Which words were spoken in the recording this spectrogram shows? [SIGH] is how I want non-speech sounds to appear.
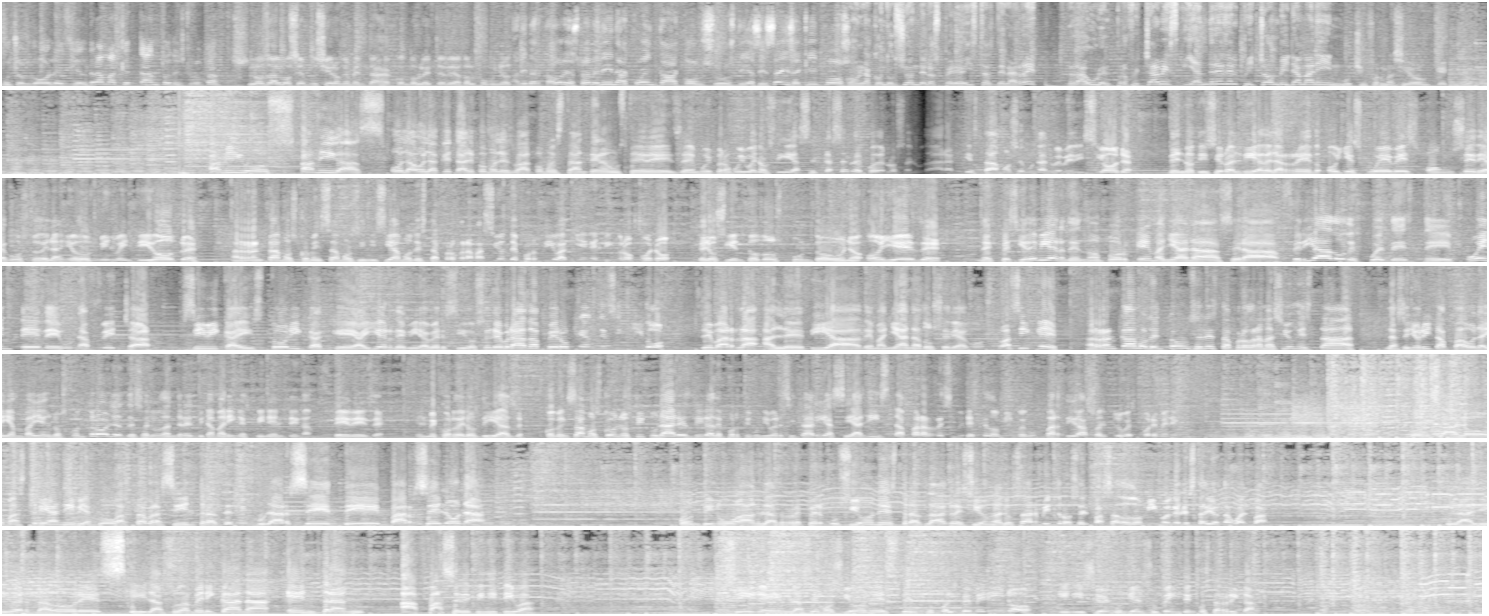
muchos goles y el drama que tanto disfrutamos. Los albos se pusieron en ventaja con doblete de Adolfo Muñoz. La Libertadores Femenina cuenta con sus 16 equipos. Con la conducción de los periodistas de la red, Raúl el Profe Chávez y Andrés del Pichón Villamarín. Mucha información que... Amigos, amigas, hola, hola, ¿qué tal? ¿Cómo les va? ¿Cómo están? Tengan ustedes eh, muy, pero muy buenos días. El placer de poderlos saludar. Aquí estamos en una nueva edición del Noticiero al Día de la Red. Hoy es jueves 11 de agosto del año 2022. Arrancamos, comenzamos, iniciamos esta programación deportiva aquí en el micrófono de los 102.1. Hoy es una especie de viernes, ¿no? Porque mañana será feriado después de este puente de una fecha cívica e histórica que ayer debía haber sido celebrada, pero que han decidido llevarla al eh, día de mañana, 12 de agosto. Así que arrancamos entonces esta programación. Está la señorita Paola Yambay en los controles. De salud Andrés Villamarín Espinel. Tengan ustedes el mejor de los días. Comenzamos con los titulares. Liga Deportiva Universitaria se alista para recibir este domingo en un partidazo al Club Sport MLE. Gonzalo Mastriani viajó hasta Brasil tras desvincularse de Barcelona. Continúan las repercusiones tras la agresión a los árbitros el pasado domingo en el Estadio Atahualpa. La Libertadores y la Sudamericana entran a fase definitiva. Siguen las emociones del fútbol femenino. Inició el Mundial Sub-20 en Costa Rica.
